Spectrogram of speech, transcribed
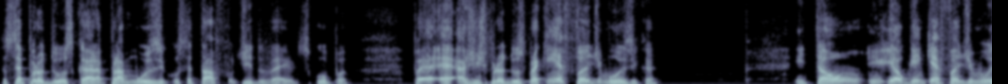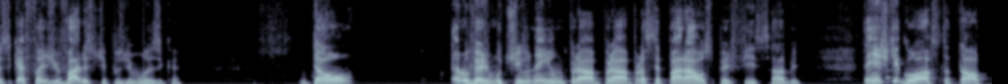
Se você produz, cara, para músico, você tá fudido, velho. Desculpa. É, é, a gente produz para quem é fã de música. Então, e, e, alguém que é fã de música é fã de vários tipos de música. Então, eu não vejo motivo nenhum para separar os perfis, sabe? Tem gente que gosta, tal.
